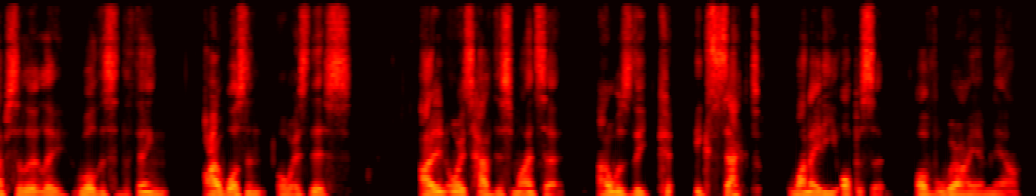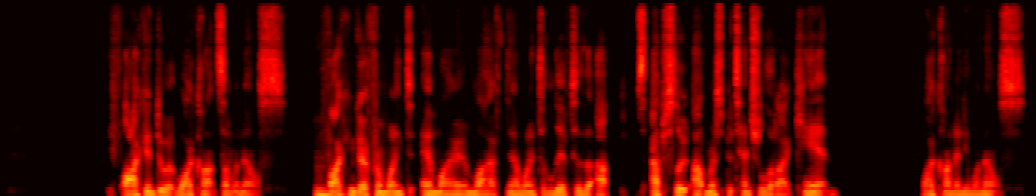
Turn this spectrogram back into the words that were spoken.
Absolutely. Well, this is the thing. I wasn't always this. I didn't always have this mindset. I was the exact 180 opposite of where I am now. If I can do it, why can't someone else? If I can go from wanting to end my own life now wanting to live to the up, absolute utmost potential that I can, why can't anyone else?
